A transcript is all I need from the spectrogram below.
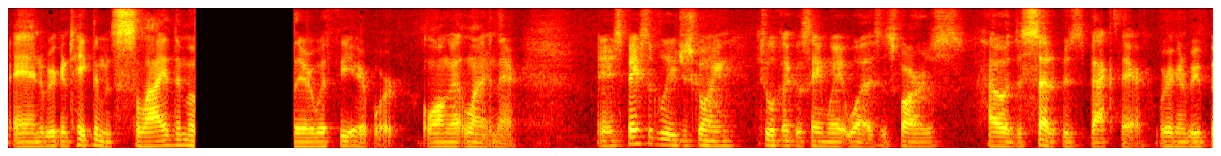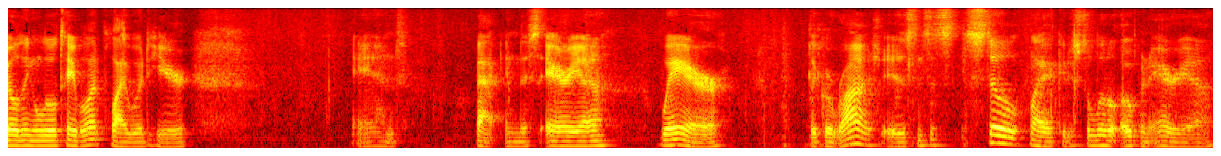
and we're going to take them and slide them over there with the airport along that line there. And it's basically just going to look like the same way it was as far as how the setup is back there. We're going to be building a little table out of plywood here, and back in this area where the garage is, since it's still like just a little open area,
